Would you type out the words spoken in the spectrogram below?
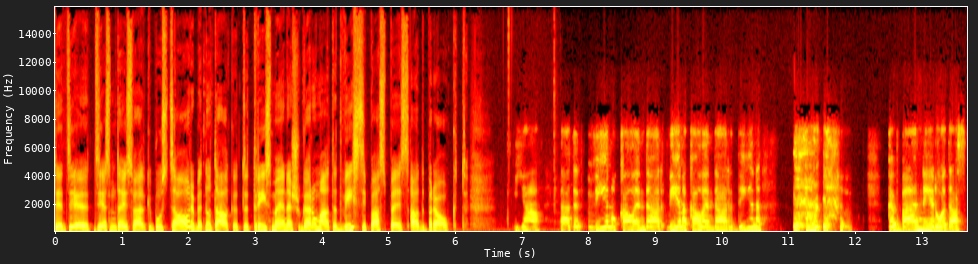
tie dziesmu teju svētki būs cauri, bet nu tā, ka trīs mēnešu garumā tad visi paspēs atbraukt. Jā, tātad vienu kalendāru, viena kalendāra diena kad bērni ierodās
